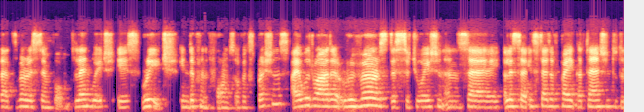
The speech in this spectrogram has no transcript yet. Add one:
That's very simple. Language is rich in different forms of expressions. I would rather rather reverse this situation and say, listen, instead of paying attention to the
